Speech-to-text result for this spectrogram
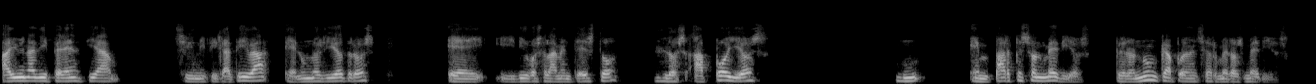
Hay una diferencia significativa en unos y otros, eh, y digo solamente esto, los apoyos en parte son medios, pero nunca pueden ser meros medios.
